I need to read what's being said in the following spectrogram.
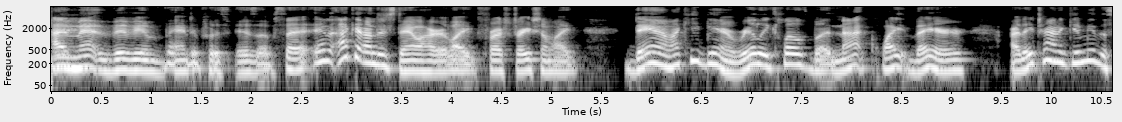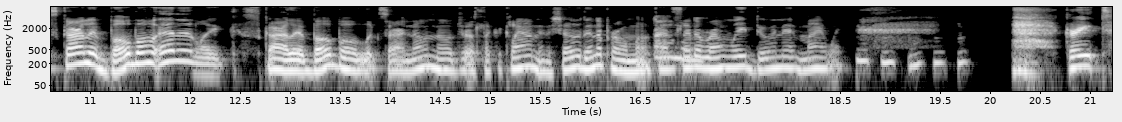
I meant Vivian Vanderpuss is upset, and I can understand her like frustration. Like, damn, I keep being really close, but not quite there. Are they trying to give me the Scarlett BoBo edit? Like, Scarlett BoBo looks are no no dressed like a clown and showed in a promo. Trying to say the runway, doing it my way. Mm, mm, mm, great,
